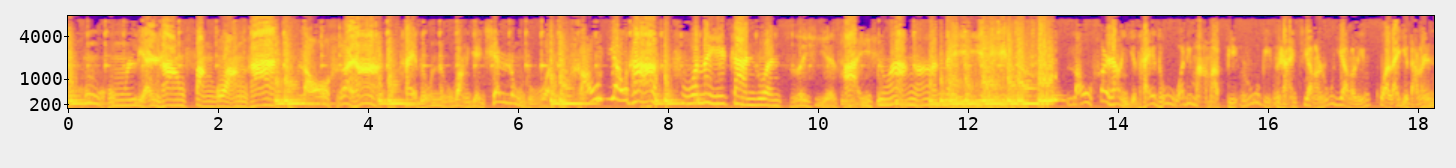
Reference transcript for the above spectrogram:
红红脸上放光寒。老和尚抬头那个望见乾隆主，好叫他。府内辗转，仔细参选啊！内老和尚一抬头，我的妈妈，兵如冰山，将如将领，过来一党人。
